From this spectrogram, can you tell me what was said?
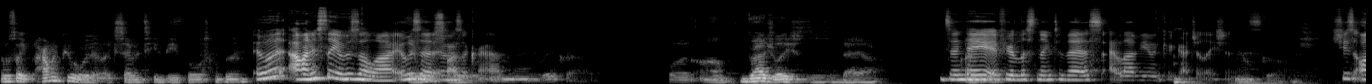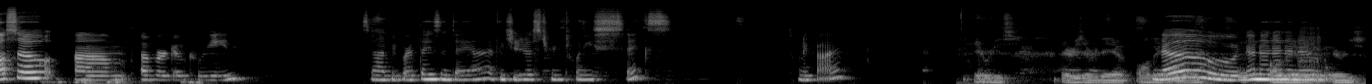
It was like how many people were there? Like seventeen people or something. It was honestly, it was a lot. It was Yeah, a it was a crowd. Yeah. Yeah, we had a crowd. But um, congratulations to Zendaya. Zendaya, Um, if you're listening to this, I love you and congratulations. Oh gosh. She's also um, a Virgo queen. So happy birthday, Zendaya. I think she just turned 26. 25? Aries. Aries every day, all day. No, no, no, no, no, no. Aries.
